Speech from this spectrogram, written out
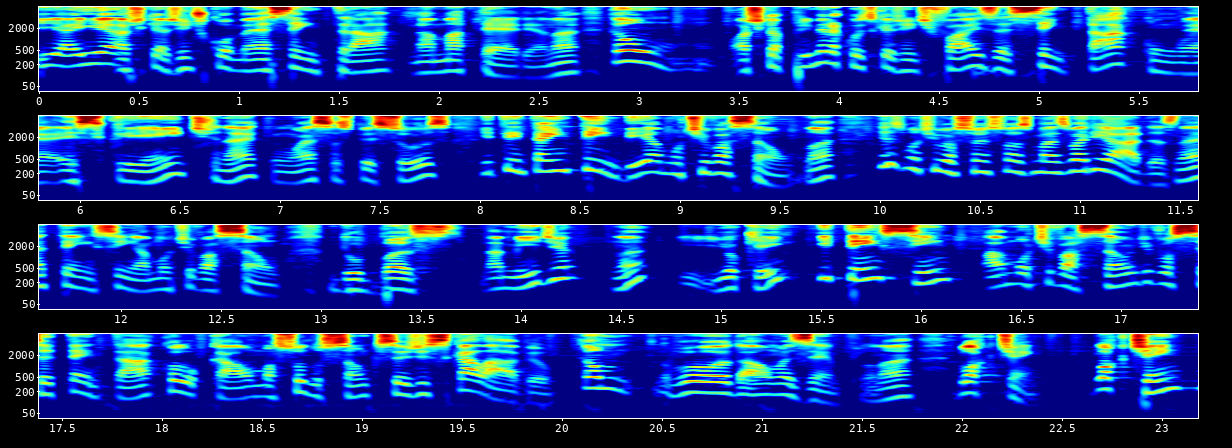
E aí acho que a gente começa a entrar na matéria, né? Então, acho que a primeira coisa que a gente faz é sentar com é, esse cliente, né? Com essas pessoas e tentar entender a motivação, né? E as motivações motivações são as mais variadas, né? Tem sim a motivação do buzz na mídia, né? E, e ok. E tem sim a motivação de você tentar colocar uma solução que seja escalável. Então, vou dar um exemplo, né? Blockchain. Blockchain,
